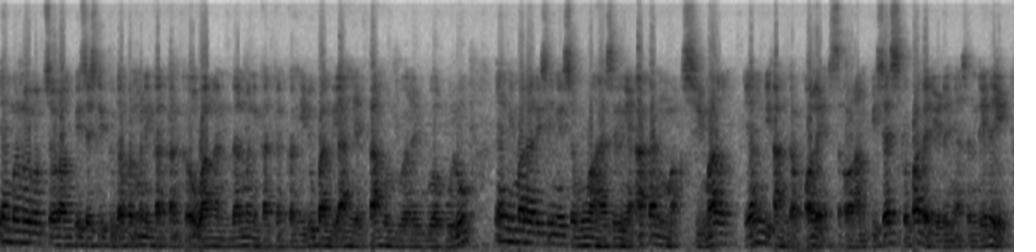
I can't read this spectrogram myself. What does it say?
yang menurut seorang Pisces itu dapat meningkatkan keuangan dan meningkatkan kehidupan di akhir tahun 2020 yang di mana di sini semua hasilnya akan maksimal yang dianggap oleh seorang Pisces kepada dirinya sendiri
